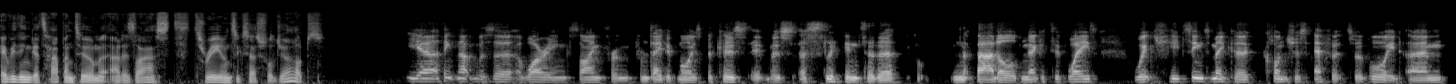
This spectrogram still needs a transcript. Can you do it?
everything that's happened to him at his last three unsuccessful jobs. Yeah, I think that was a, a, worrying sign from from David Moyes because it was a slip into the bad old negative ways, which he'd seemed to make a conscious effort to avoid. Um,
